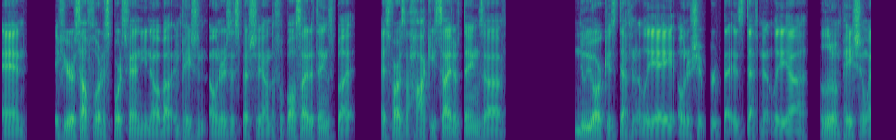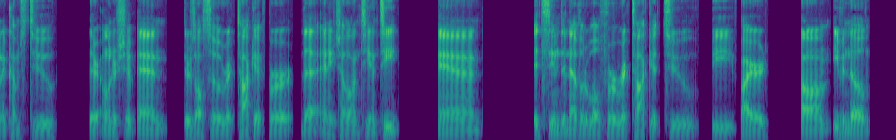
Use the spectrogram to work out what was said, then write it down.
and if you're a South Florida sports fan, you know about impatient owners, especially on the football side of things. But as far as the hockey side of things, uh, New York is definitely a ownership group that is definitely uh, a little impatient when it comes to their ownership. And there's also Rick Tocchet for the NHL on TNT, and it seemed inevitable for Rick Tocchet to be fired, um, even though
